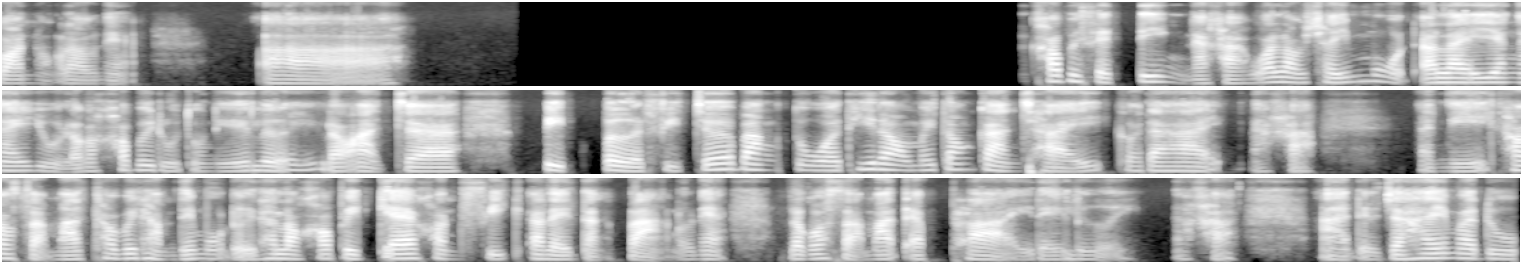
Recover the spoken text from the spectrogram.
กรณ์ของเราเนี่ย เข้าไป setting นะคะ ว่าเราใช้โหมดอะไรยังไงอยู่แล้วก็เข้าไปดูตรงนี้ได้เลย เราอาจจะปิดเปิดฟีเจอร์บางตัวที่เราไม่ต้องการใช้ก็ได้นะคะ อันนี้เขาสามารถเข้าไปทำได้หมดเลย ถ้าเราเข้าไปแก้คอนฟิกอะไรต่างๆ แล้วเนี่ย เราก็สามารถ apply ได้เลยนะคะอ่าเดี๋ยวจะให้มาดู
